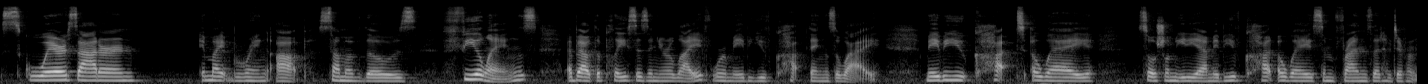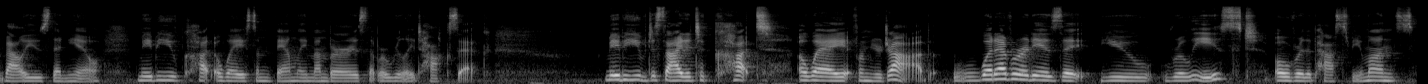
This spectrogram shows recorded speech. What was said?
square Saturn, it might bring up some of those feelings about the places in your life where maybe you've cut things away. Maybe you cut away social media. Maybe you've cut away some friends that have different values than you. Maybe you've cut away some family members that were really toxic. Maybe you've decided to cut away from your job. Whatever it is that you released over the past few months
